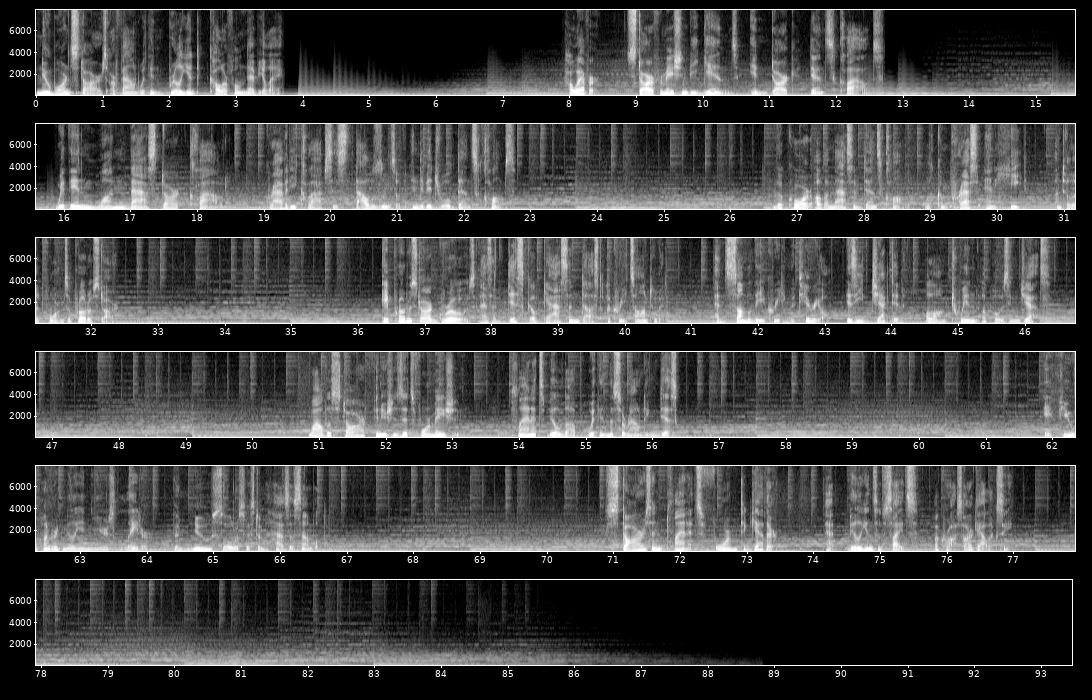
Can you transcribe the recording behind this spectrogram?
Newborn stars are found within brilliant, colorful nebulae. However, star formation begins in dark, dense clouds. Within one vast dark cloud, gravity collapses thousands of individual dense clumps. The core of a massive dense clump will compress and heat until it forms a protostar. A protostar grows as a disk of gas and dust accretes onto it, and some of the accreting material is ejected along twin opposing jets. While the star finishes its formation, planets build up within the surrounding disk. A few hundred million years later, the new solar system has assembled. Stars and planets form together at billions of sites across our galaxy.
